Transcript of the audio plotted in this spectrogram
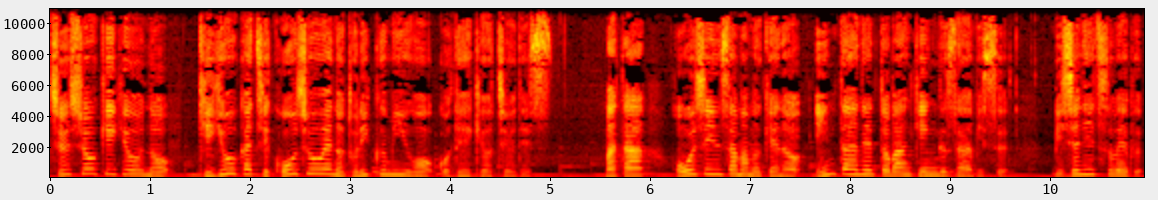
中小企業の企業価値向上への取り組みをご提供中です。また、法人様向けのインターネットバンキングサービスビジネスウェブ、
